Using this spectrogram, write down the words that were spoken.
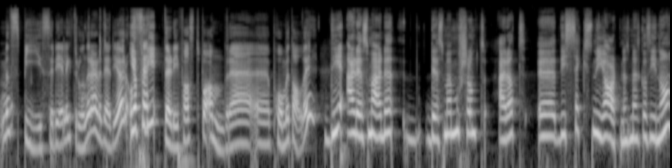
Men spiser de elektroner, er det det de gjør? Og Ja, fordi- setter de fast på andre eh, på metaller? Det er det som er, det, det som er morsomt, er at eh, de seks nye artene som jeg skal si nå,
